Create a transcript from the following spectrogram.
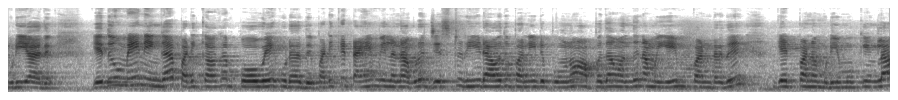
முடியாது. எதுவுமே நீங்கள் படிக்காக போகவே கூடாது. படிக்க டைம் இல்லைனா கூட ஜஸ்ட் ரீடாவது பண்ணிட்டு போகணும். அப்போ தான் வந்து நம்ம எய்ம் பண்ணுறது கெட் பண்ண முடியும் ஓகேங்களா?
